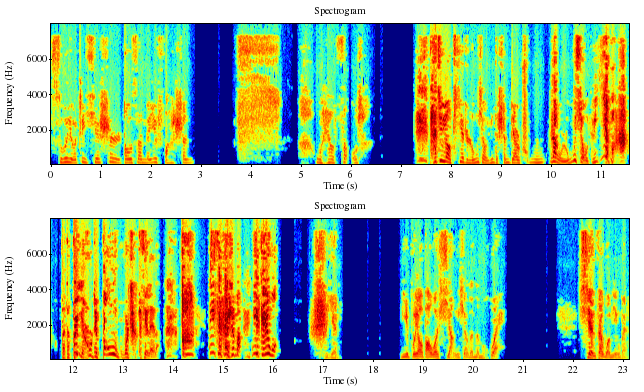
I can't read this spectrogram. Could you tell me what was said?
所有这些事儿都算没发生。我要走了。他就要贴着龙啸云的身边出屋，让龙啸云一把把他背后这包裹扯下来了。啊！你想干什么？你给我石英，你不要把我想象的那么坏。现在我明白了，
